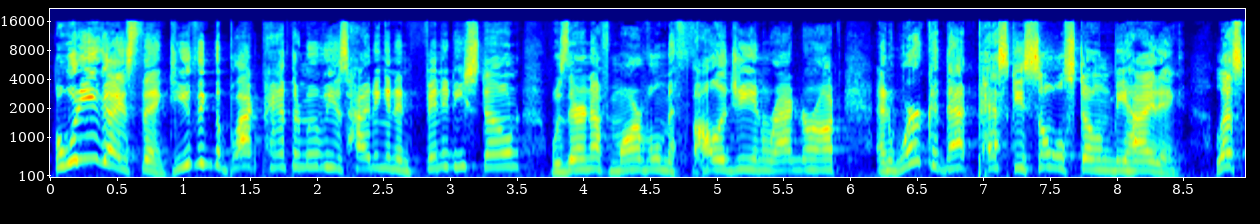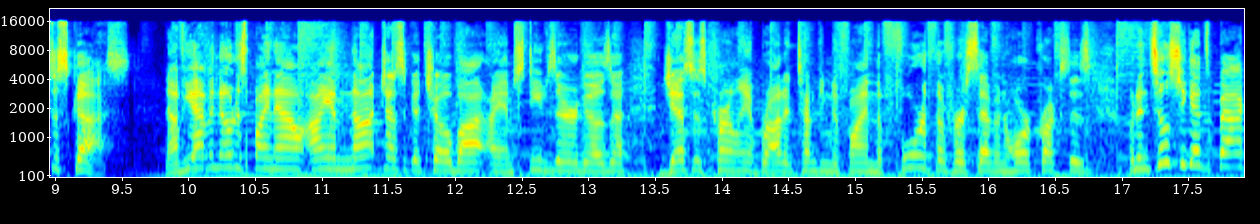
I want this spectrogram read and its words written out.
But what do you guys think? Do you think the Black Panther movie is hiding an Infinity Stone? Was there enough Marvel mythology in Ragnarok? And where could that pesky Soul Stone be hiding? Let's discuss. Now, if you haven't noticed by now, I am not Jessica Chobot, I am Steve Zaragoza. Jess is currently abroad attempting to find the fourth of her seven Horcruxes, but until she gets back,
